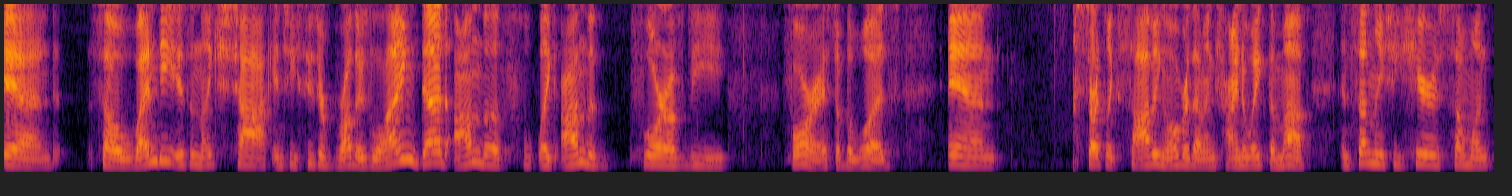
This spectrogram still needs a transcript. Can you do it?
And so Wendy is in like shock and she sees her brothers lying dead on the like on the floor of the forest of the woods and starts like sobbing over them and trying to wake them up. And suddenly she hears someone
